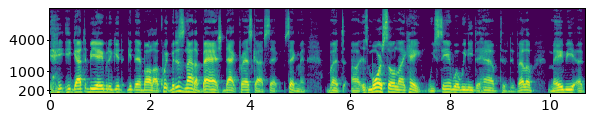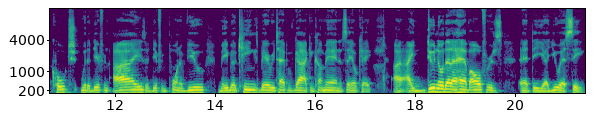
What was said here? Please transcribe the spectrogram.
he, he got to be able to get get that ball out quick. But this is not a bash Dak Prescott seg- segment. But uh, it's more so like, hey, we seeing what we need to have to develop. Maybe a coach with a different eyes, a different point of view. Maybe a Kingsbury type of guy can come in and say, okay, I, I do know that I have offers at the uh, USC,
